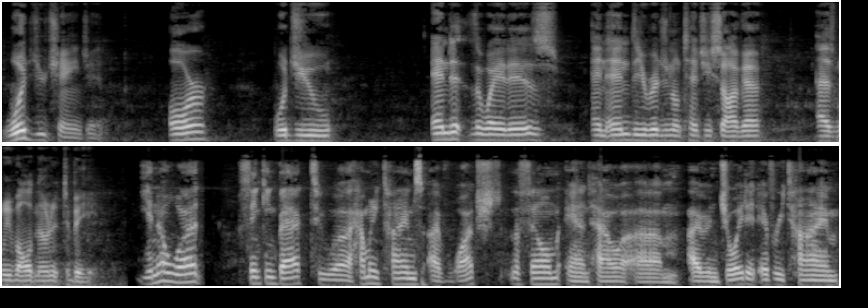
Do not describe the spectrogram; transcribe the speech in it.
would you change it? Or would you end it the way it is and end the original Tenchi saga as we've all known it to be? You know what? Thinking back to uh, how many times I've watched the film and how um, I've enjoyed it every time,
